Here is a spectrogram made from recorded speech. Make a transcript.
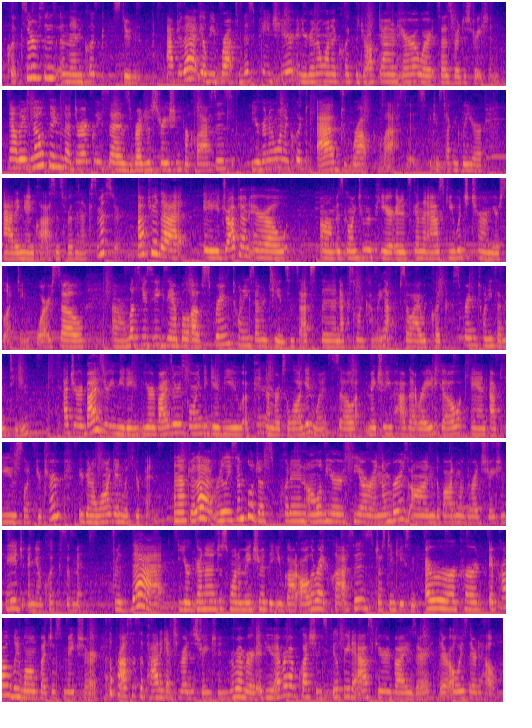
click Services, and then click Student. After that, you'll be brought to this page here and you're gonna wanna click the drop down arrow where it says registration. Now there's no thing that directly says registration for classes. You're gonna wanna click add drop classes because technically you're adding in classes for the next semester. After that, a drop down arrow um, is going to appear and it's going to ask you which term you're selecting for. So um, let's use the example of spring 2017 since that's the next one coming up. So I would click spring 2017. At your advisory meeting, your advisor is going to give you a PIN number to log in with, so make sure you have that ready to go, and after you select your term, you're going to log in with your PIN. And after that, really simple, just put in all of your CRN numbers on the bottom of the registration page, and you'll click Submit. For that, you're gonna just wanna make sure that you got all the right classes just in case an error occurred. It probably won't, but just make sure. That's the process of how to get to registration. Remember, if you ever have questions, feel free to ask your advisor. They're always there to help.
